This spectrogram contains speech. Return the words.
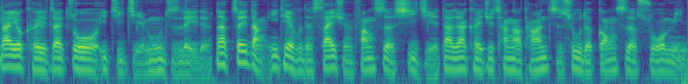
那又可以再做一集节目之类的。那这一档 ETF 的筛选方式的细节，大家可以去参考台湾指数的公式的说明。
